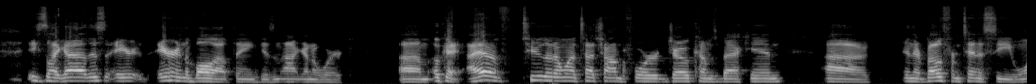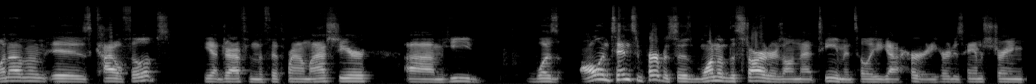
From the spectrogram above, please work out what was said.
he's like, uh, this air, airing the ball out thing is not going to work. Um, okay, I have two that I want to touch on before Joe comes back in, uh, and they're both from Tennessee. One of them is Kyle Philips. He got drafted in the fifth round last year. Um, he was all intents and purposes one of the starters on that team until he got hurt. He hurt his hamstring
